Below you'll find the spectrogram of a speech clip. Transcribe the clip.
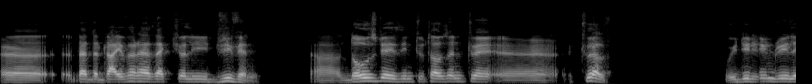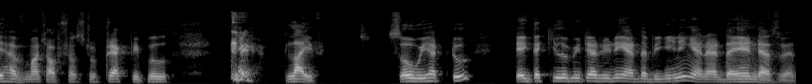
uh, that the driver has actually driven. Uh, those days in 2012, we didn't really have much options to track people live. So we had to take the kilometer reading at the beginning and at the end as well.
